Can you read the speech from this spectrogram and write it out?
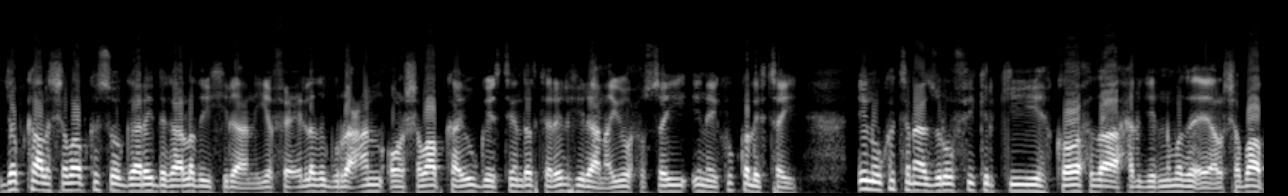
jabka al-shabaab ka soo gaaray dagaaladii hiiraan iyo ficilada guracan oo shabaabka ay u geysteen dadka reer hiiraan ayuu xusay inay ku kaliftay inuu ka tanaasulo fikirkii kooxda xagjirnimada ee al-shabaab.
